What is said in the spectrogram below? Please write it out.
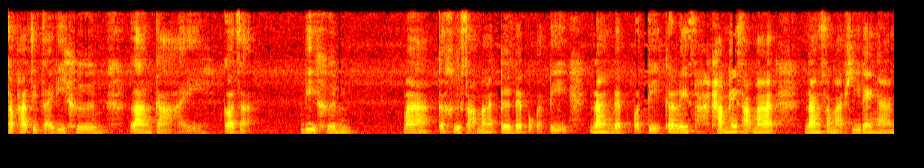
สภาพจิตใจดีขึ้น ร่างกายก็จะดีขึ้นมากก็คือสามารถเดินได้ปกติ นั่งได้ปกติก็เลยทำให้สามารถนั่งสมาธิได้งาน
